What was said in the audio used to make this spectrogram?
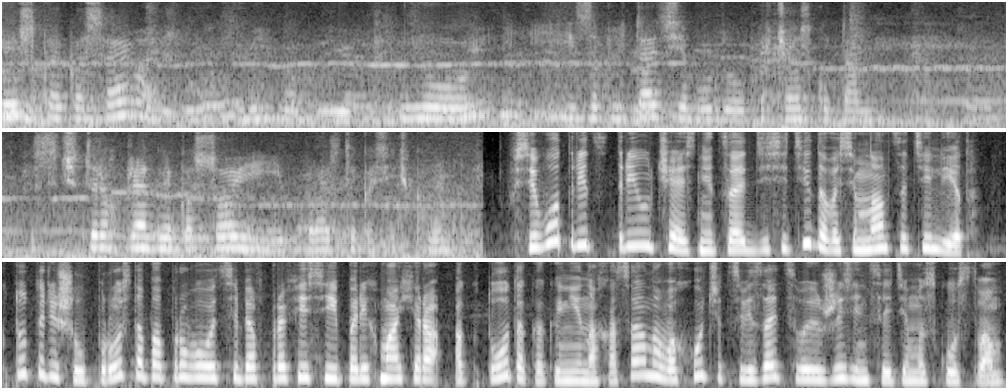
«Русская коса». Ну, и заплетать я буду прическу там с четырехпрядной косой и просто косичками. Всего 33 участницы от 10 до 18 лет. Кто-то решил просто попробовать себя в профессии парикмахера, а кто-то, как и Нина Хасанова, хочет связать свою жизнь с этим искусством.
